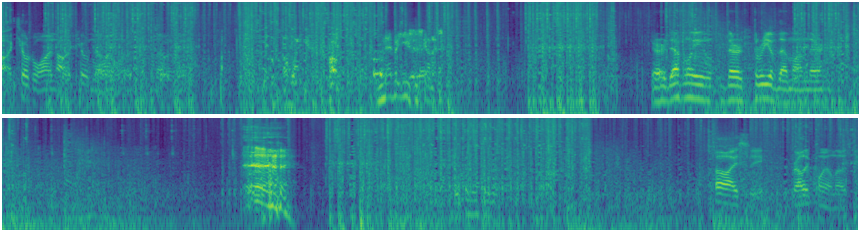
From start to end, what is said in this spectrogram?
Oh, I killed one. Oh, I killed no, one. That was me. Never use this gun. There are definitely there are three of them on there. Oh, I see. Rally point allows you.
